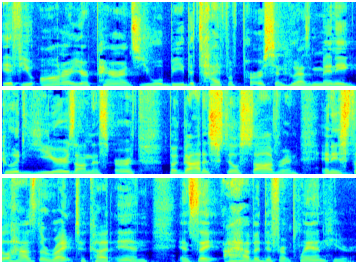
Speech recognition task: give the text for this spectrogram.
if you honor your parents, you will be the type of person who has many good years on this earth, but God is still sovereign and He still has the right to cut in and say, I have a different plan here.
